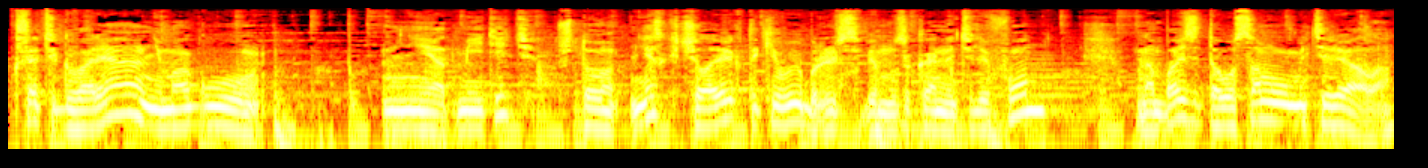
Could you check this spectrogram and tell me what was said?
кстати говоря, не могу не отметить, что несколько человек таки выбрали себе музыкальный телефон на базе того самого материала.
